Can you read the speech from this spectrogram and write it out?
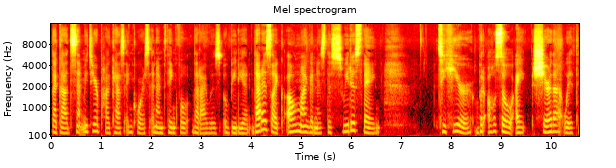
that God sent me to your podcast and course, and I'm thankful that I was obedient. That is like, oh my goodness, the sweetest thing to hear. But also, I share that with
